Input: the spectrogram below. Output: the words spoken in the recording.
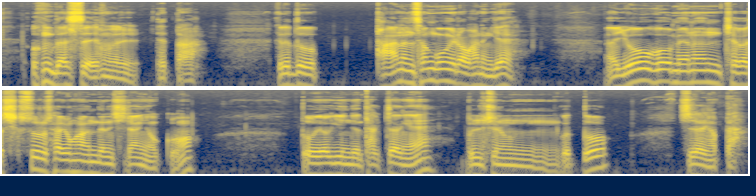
옹달샘을 됐다. 그래도 반은 성공이라고 하는 게 어, 요거면은 제가 식수로 사용하는 데는 시장이 없고 또 여기 이제 닭장에 물 주는 것도 시장이 없다.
